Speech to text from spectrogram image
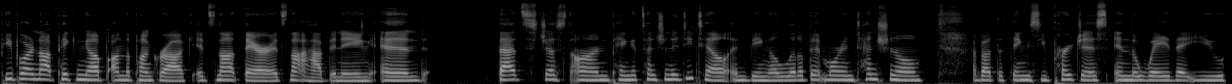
People are not picking up on the punk rock. It's not there. It's not happening. And that's just on paying attention to detail and being a little bit more intentional about the things you purchase in the way that you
